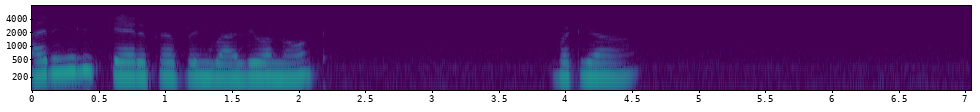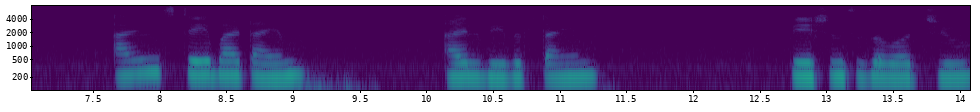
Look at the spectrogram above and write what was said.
I really care if i bring value or not. But yeah. I'll stay by time. I'll be with time. Patience is a virtue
